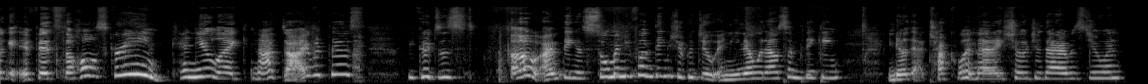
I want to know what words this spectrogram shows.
Look, it fits the whole screen. Can you, like, not die with this? You could just, oh, I'm thinking so many fun things you could do. And you know what else I'm thinking? You know that truck one that I showed you that I was doing?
